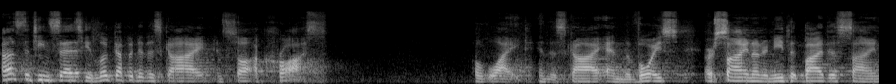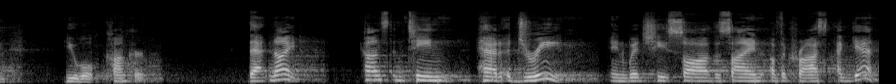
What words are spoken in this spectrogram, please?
Constantine says he looked up into the sky and saw a cross of light in the sky and the voice or sign underneath it by this sign you will conquer. That night, Constantine had a dream in which he saw the sign of the cross again.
